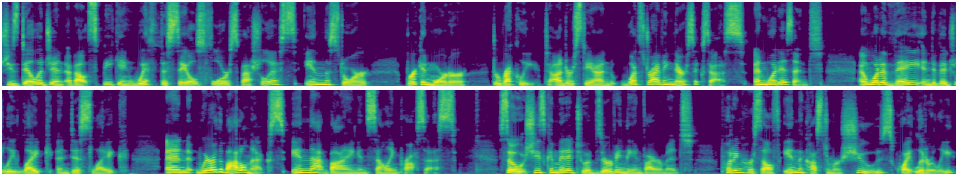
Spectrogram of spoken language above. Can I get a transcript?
She's diligent about speaking with the sales floor specialists in the store, brick and mortar, directly to understand what's driving their success and what isn't. And what do they individually like and dislike? And where are the bottlenecks in that buying and selling process? So she's committed to observing the environment, putting herself in the customer's shoes, quite literally,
